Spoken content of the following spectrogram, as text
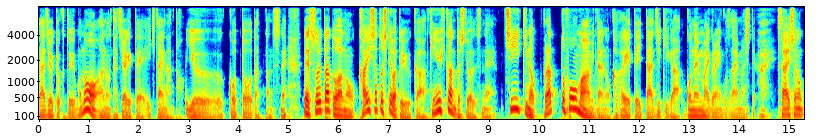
ラジオ局というものをあの立ち上げていきたいなということだったんですね。で、それとあとあの会社としてはというか金融機関としてはですね地域のプラットフォーマーみたいのを掲げていた時期が5年前ぐらいにございましてはい。最初の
